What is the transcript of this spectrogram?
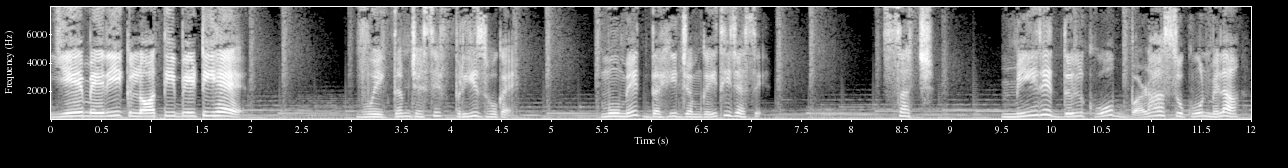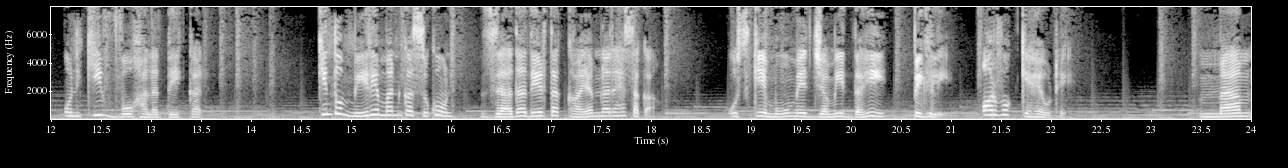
ये मेरी इकलौती बेटी है। वो एकदम जैसे फ्रीज हो गए। मुँह में दही जम गई थी जैसे। सच। मेरे दिल को बड़ा सुकून मिला उनकी वो हालत देखकर। किंतु मेरे मन का सुकून ज़्यादा देर तक कायम न रह सका। उसके मुँह में जमी दही पिघली और वो कह उठे, ma'am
